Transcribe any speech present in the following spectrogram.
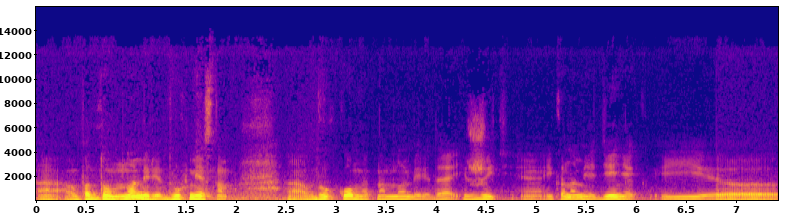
а, в одном номере двухместном, а, в двухкомнатном номере, да, и жить. Э, экономия денег, и э,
